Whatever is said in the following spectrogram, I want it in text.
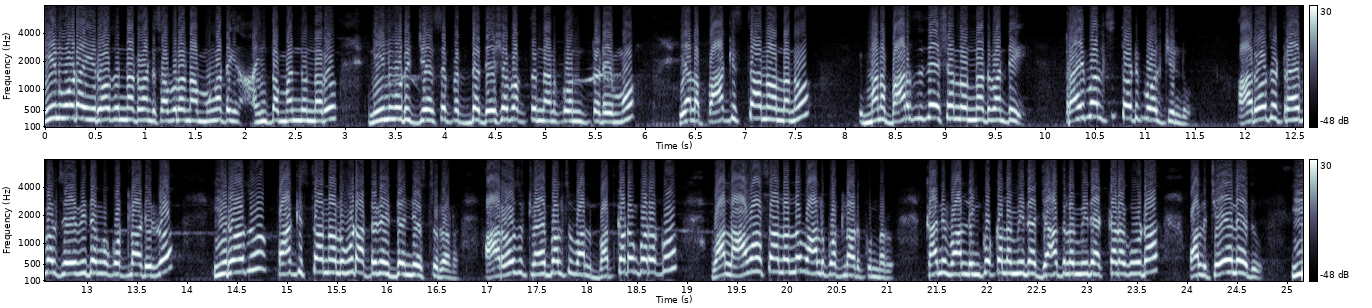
నేను కూడా ఈ రోజు ఉన్నటువంటి సభలో నా ముంగట ఇంతమంది ఉన్నారు. నేను కూడా చేస్తే పెద్ద దేశభక్తుని అనుకుంటాడేమో. ఇలా పాకిస్తాన్ వాళ్ళను మన భారతదేశంలో ఉన్నటువంటి ట్రైబల్స్ తోటి పోల్చిండు. ఆ రోజు ట్రైబల్స్ ఏ విధంగా కొట్లాడిర్రో ఈరోజు పాకిస్తాన్ వాళ్ళు కూడా అట్టనే యుద్ధం చేస్తున్నారు. ఆ రోజు ట్రైబల్స్ వాళ్ళు బతకడం కొరకు వాళ్ళ ఆవాసాలలో వాళ్ళు కొట్లాడుకున్నారు. కానీ వాళ్ళు ఇంకొకళ్ళ మీద జాతుల మీద ఎక్కడ కూడా వాళ్ళు చేయలేదు. ఈ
